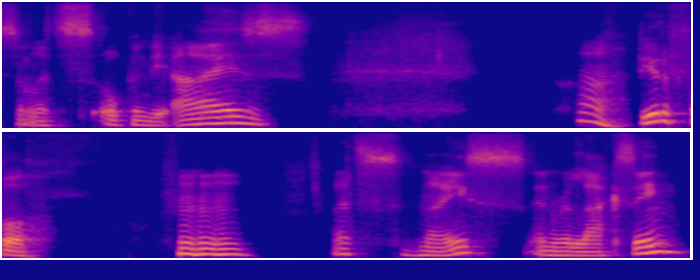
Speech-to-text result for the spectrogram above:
So let's open the eyes. Ah, beautiful. That's nice and relaxing.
